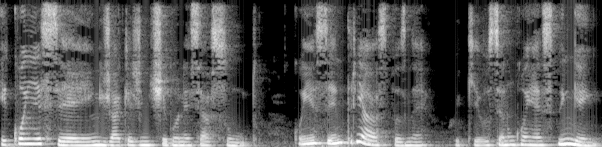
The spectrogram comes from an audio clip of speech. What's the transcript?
E conhecer, hein, já que a gente chegou nesse assunto. Conhecer entre aspas, né? Porque você não conhece ninguém.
